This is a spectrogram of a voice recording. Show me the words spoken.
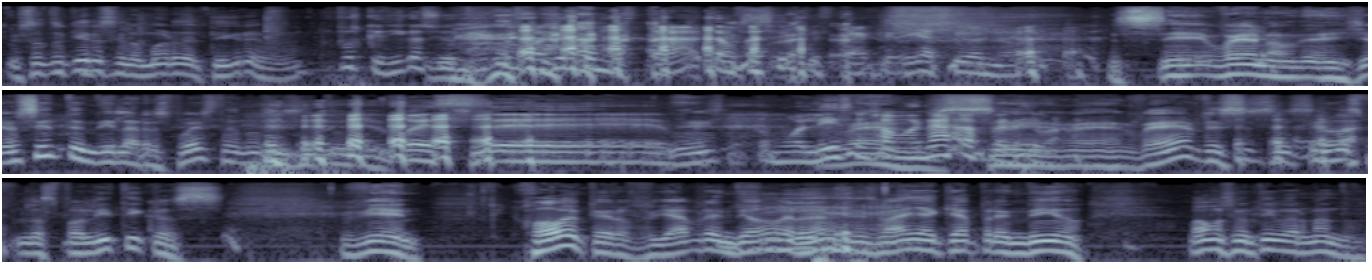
Usted tú quieres que lo muerde el tigre, ¿verdad? Pues que diga sí o no, tan fácil como está, tan fácil que está, que diga sí o no. Sí, bueno, yo sí entendí la respuesta, no sé si tú... Pues, eh, pues, como le dicen jamonada, sí, pero... Bueno, pues esos son los, los, políticos. Bien, joven, pero ya aprendió, ¿verdad? Pues vaya que ha aprendido. Vamos contigo, Armando.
